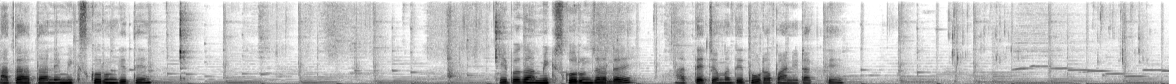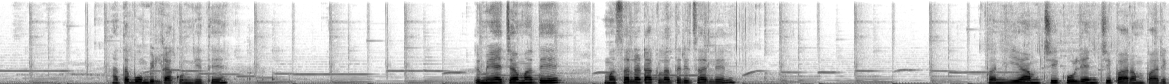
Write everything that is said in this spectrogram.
आता हाताने मिक्स करून घेते. हे बघा मिक्स करून झालं आहे आता त्याच्यामध्ये थोडा पाणी टाकते. आता बोंबील टाकून घेते. तुम्ही याच्यामध्ये मसाला टाकला तरी चालेल. पण ही आमची कोल्यांची पारंपरिक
